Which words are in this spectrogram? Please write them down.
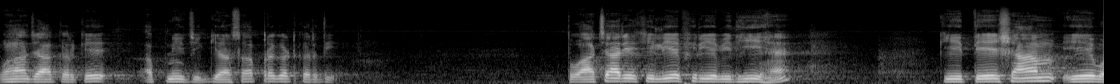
वहाँ जा कर के अपनी जिज्ञासा प्रकट कर दी। तो आचार्य के लिए फिर ये विधि है कि तेषाम एव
